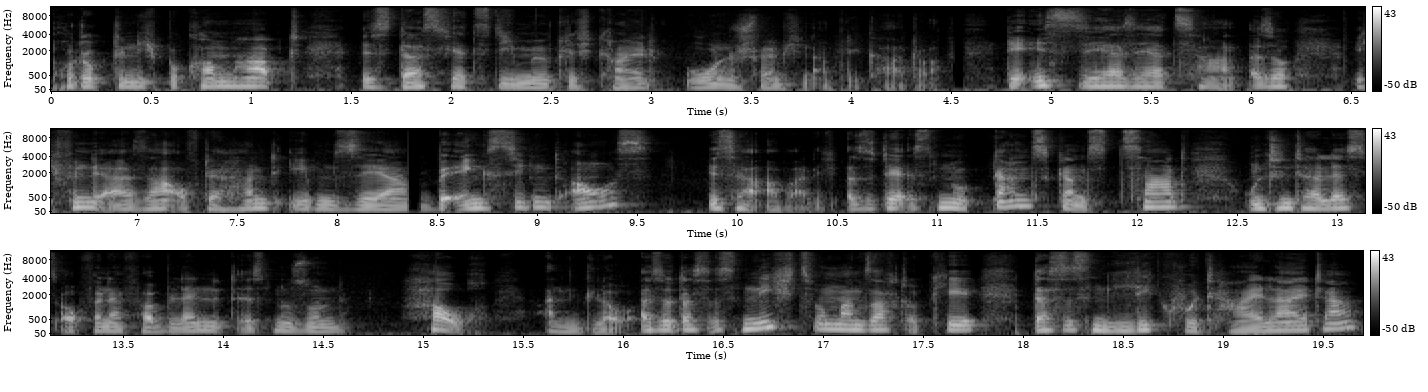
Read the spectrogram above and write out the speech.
Produkte nicht bekommen habt, ist das jetzt die Möglichkeit ohne Schwämmchenapplikator. Der ist sehr, sehr zart. Also ich finde, er sah auf der Hand eben sehr beängstigend aus, ist er aber nicht. Also der ist nur ganz, ganz zart und hinterlässt, auch wenn er verblendet ist, nur so einen Hauch an Glow. Also das ist nichts, wo man sagt, okay, das ist ein Liquid Highlighter.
